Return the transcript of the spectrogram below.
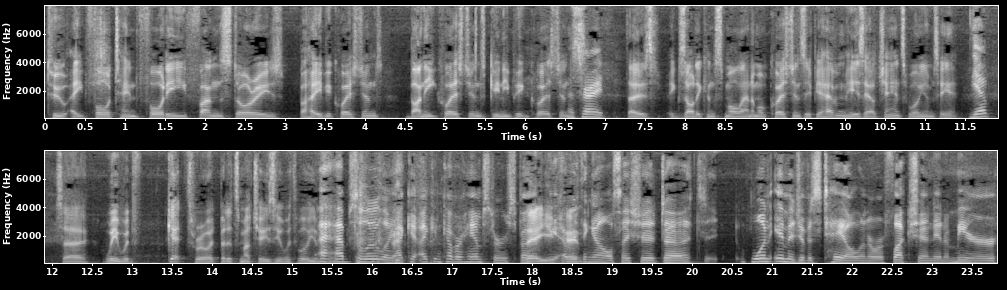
284 1040. Fun stories, behaviour questions, bunny questions, guinea pig questions. That's right. Those exotic and small animal questions, if you have them, here's our chance. William's here. Yep. So we would get through it, but it's much easier with William. Here. absolutely, I can I can cover hamsters, but yeah, can. everything else I should. Uh, t- one image of its tail in a reflection in a mirror,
